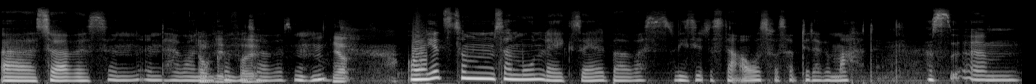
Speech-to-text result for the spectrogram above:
äh, Service in, in Taiwan, Auf dem jeden Fall. Kundenservice. Mhm. Ja, Und jetzt zum Sun Moon Lake selber. Was, wie sieht es da aus? Was habt ihr da gemacht? Das ist ähm,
